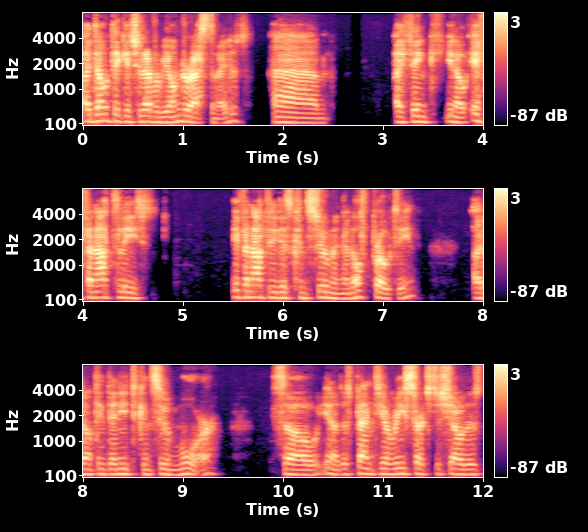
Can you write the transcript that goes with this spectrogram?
i don't think it should ever be underestimated. Um, i think you know if an athlete if an athlete is consuming enough protein i don't think they need to consume more. So you know there's plenty of research to show there's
